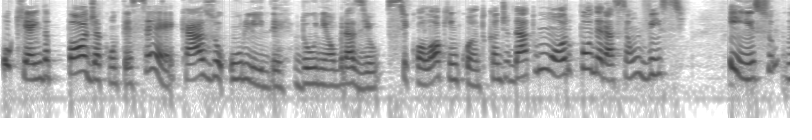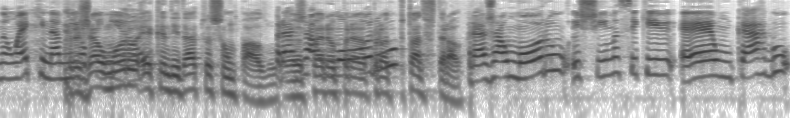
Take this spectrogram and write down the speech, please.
O que ainda pode acontecer é, caso o líder do União Brasil se coloque enquanto candidato, Moro poderá ser um vice. E isso não é que, na minha para já opinião... o Moro é candidato a São Paulo, para, já para, Moro, para, para o deputado federal. Para já o Moro, estima-se que é um cargo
